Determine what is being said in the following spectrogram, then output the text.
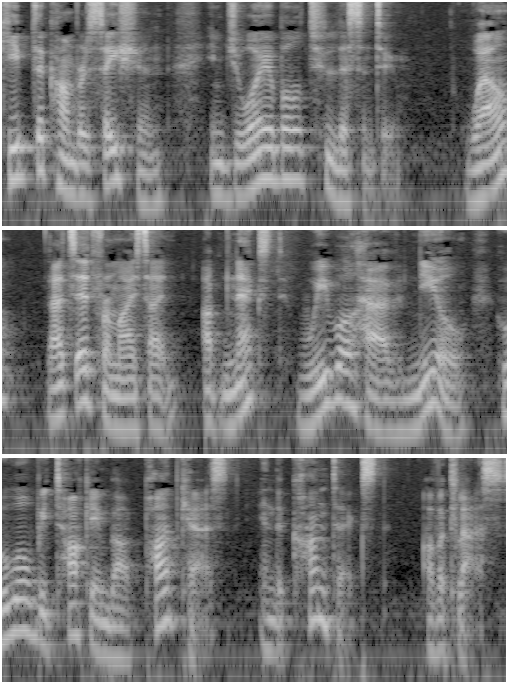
keep the conversation enjoyable to listen to. Well, that's it from my side. Up next, we will have Neil, who will be talking about podcasts in the context of a class.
